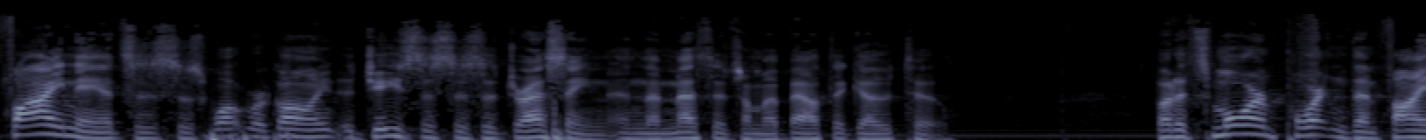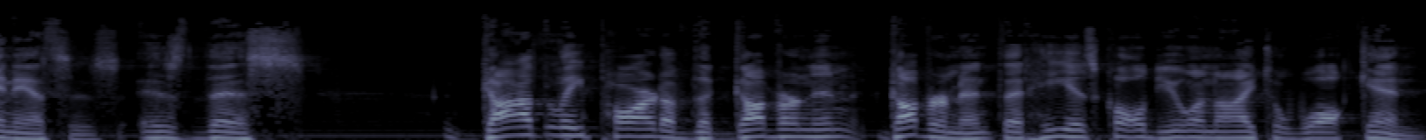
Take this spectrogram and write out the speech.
Finances is what we're going Jesus is addressing in the message I'm about to go to. But it's more important than finances is this godly part of the government, government that he has called you and I to walk in.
